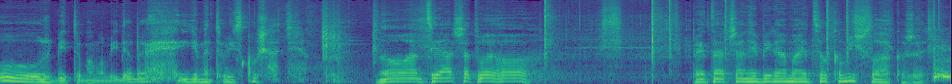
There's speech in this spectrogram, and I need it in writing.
už by to malo byť dobre. Ideme to vyskúšať. No, Anciáša tvojho pretáčanie by nám aj celkom išlo, akože.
